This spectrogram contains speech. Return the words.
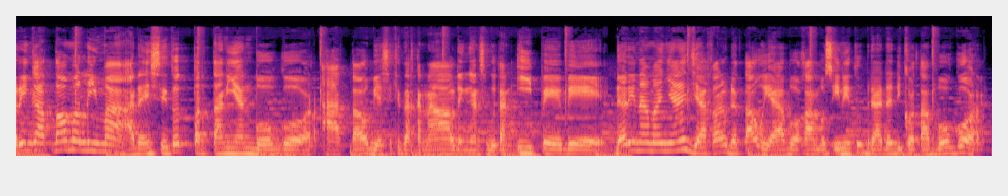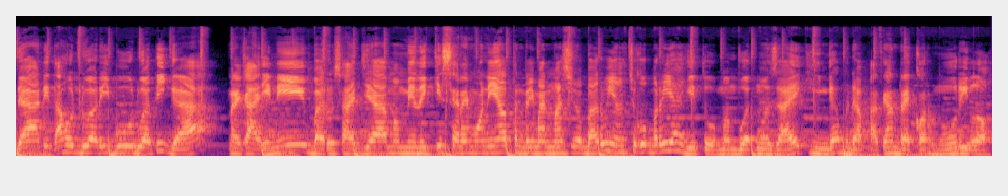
Peringkat nomor 5 ada Institut Pertanian Bogor atau biasa kita kenal dengan sebutan IPB. Dari namanya aja kalian udah tahu ya bahwa kampus ini tuh berada di kota Bogor. Dan di tahun 2023 mereka ini baru saja memiliki seremonial penerimaan mahasiswa baru yang cukup meriah gitu, membuat mozaik hingga mendapatkan rekor muri loh.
